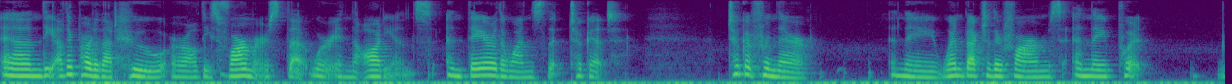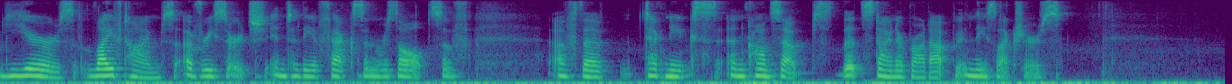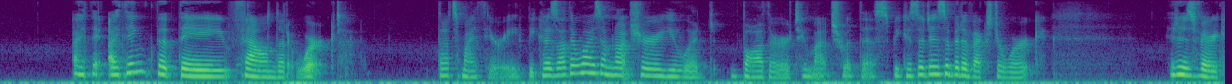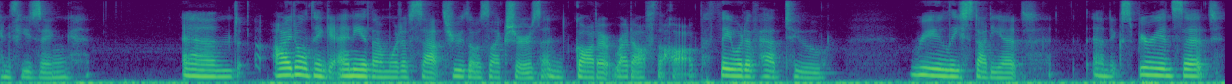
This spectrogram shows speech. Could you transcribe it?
And the other part of that who are all these farmers that were in the audience. And they are the ones that took it took it from there. And they went back to their farms and they put years, lifetimes of research into the effects and results of of the techniques and concepts that Steiner brought up in these lectures. I think I think that they found that it worked. That's my theory because otherwise I'm not sure you would bother too much with this because it is a bit of extra work. It is very confusing. And I don't think any of them would have sat through those lectures and got it right off the hop. They would have had to really study it and experience it.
